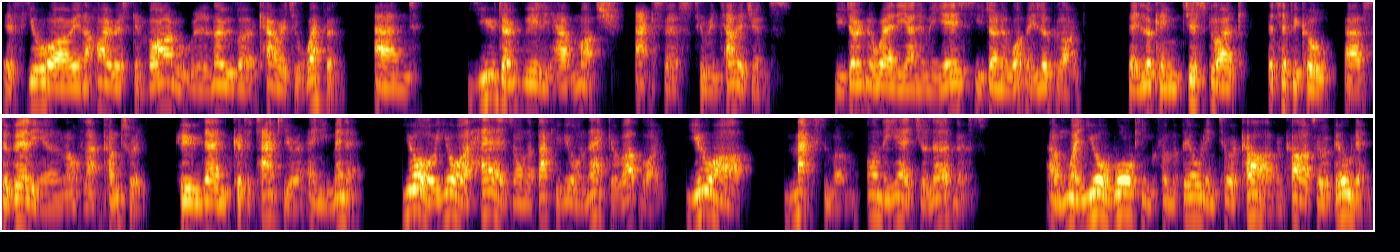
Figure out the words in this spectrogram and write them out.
if you are in a high risk environment with an overt carriage of weapon and you don't really have much access to intelligence, you don't know where the enemy is, you don't know what they look like. They're looking just like a typical uh, civilian of that country who then could attack you at any minute. Your your hairs on the back of your neck are upright. You are maximum on the edge alertness. And when you're walking from a building to a car and car to a building,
